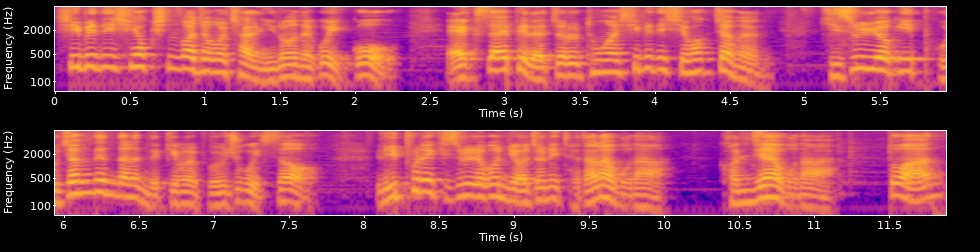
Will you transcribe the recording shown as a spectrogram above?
CBDC 혁신 과정을 잘 이뤄내고 있고 XRP 레저를 통한 CBDC 확장은 기술력이 보장된다는 느낌을 보여주고 있어 리플의 기술력은 여전히 대단하구나, 건재하구나, 또한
